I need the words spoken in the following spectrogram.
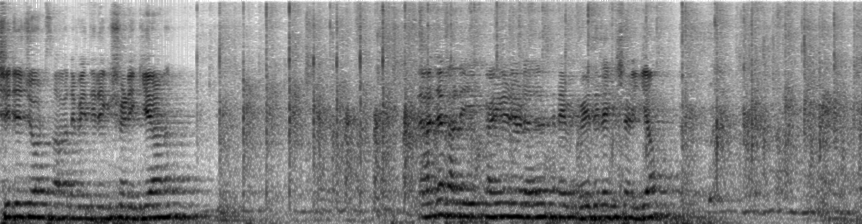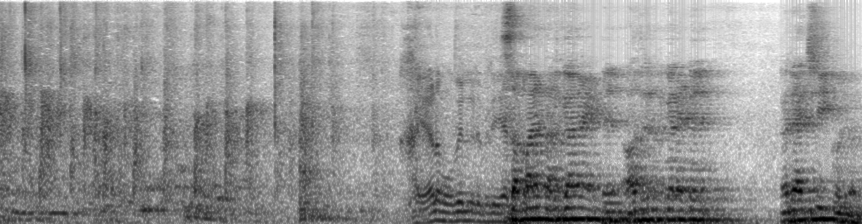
ഷിജു ജോൺസ് അവന്റെ വേദിയിലേക്ക് ക്ഷണിക്കുകയാണ്. നിറഞ്ഞ കളി കൈയുടെ വേദിയിലേക്ക് ക്ഷണിക്കാം. അയാളെ മൊബൈലിൽ എടുത്തിട്ട് സമ്മാനം നൽകാനായിട്ട് ആദരം നൽകാനായിട്ട് Raji Kollam.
